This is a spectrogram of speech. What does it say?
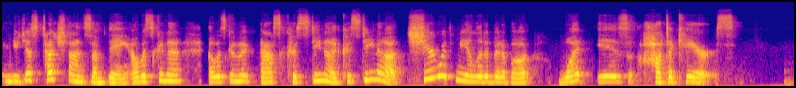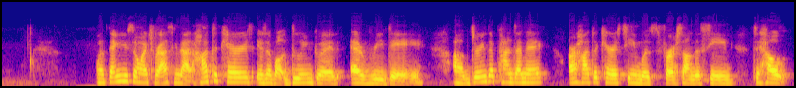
And you just touched on something. I was gonna, I was gonna ask Kristina. Kristina, share with me a little bit about what is Hata Cares? Well, thank you so much for asking that. Hata Cares is about doing good every day. Um, during the pandemic, our Hata Cares team was first on the scene to help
